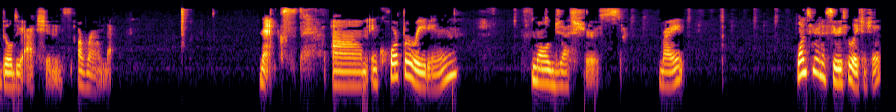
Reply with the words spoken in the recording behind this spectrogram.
build your actions around that. Next um, incorporating small gestures right? Once you're in a serious relationship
